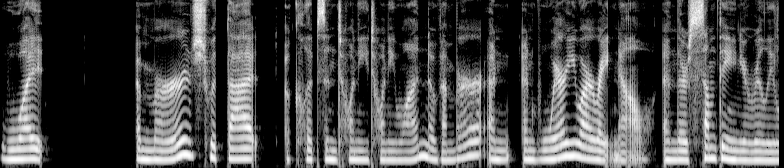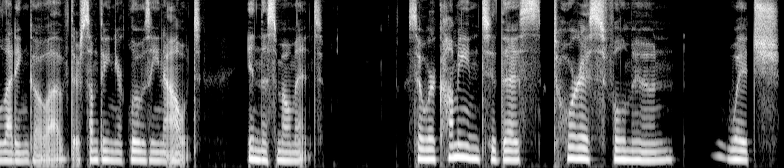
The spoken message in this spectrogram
what emerged with that eclipse in 2021 November and and where you are right now. And there's something you're really letting go of. There's something you're closing out in this moment. So we're coming to this Taurus full moon which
